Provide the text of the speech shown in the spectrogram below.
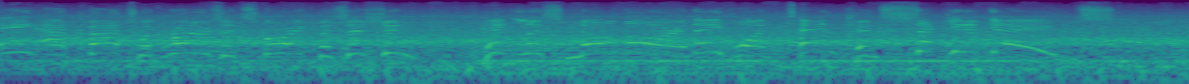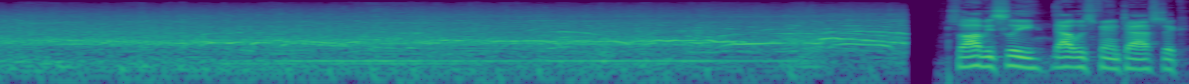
eight at-bats with runners in scoring position. Hitless no more, and they've won 10 consecutive games. So obviously that was fantastic.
